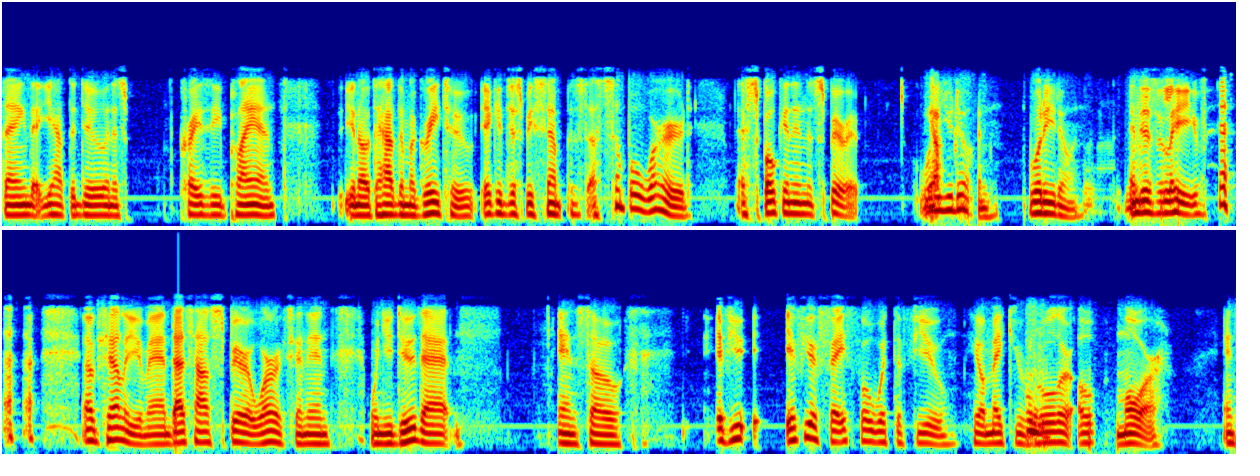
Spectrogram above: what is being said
thing that you have to do in this crazy plan, you know, to have them agree to. It could just be simple, a simple word that's spoken in the spirit. What Yeah. are you doing? What are you doing? And just leave. I'm telling you, man, that's how spirit works. And then when you do that, and so if you if you're faithful with the few, he'll make you Mhm. ruler over more. And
